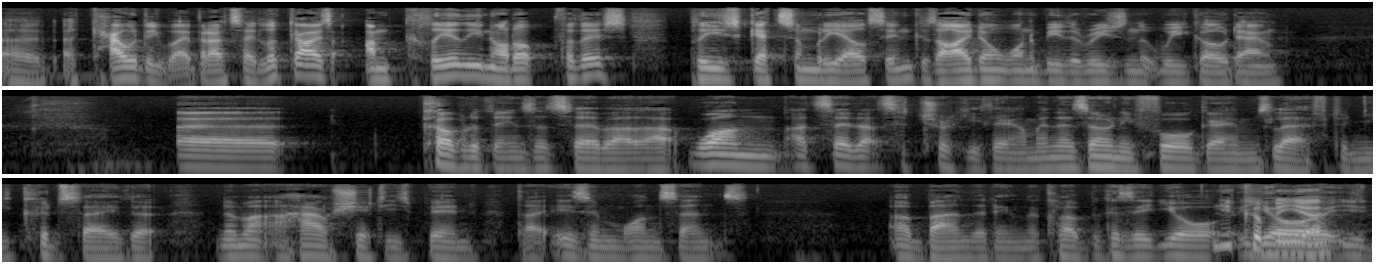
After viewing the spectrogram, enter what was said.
a, a cowardly way, but I'd say, look, guys, I'm clearly not up for this. Please get somebody else in because I don't want to be the reason that we go down. A couple of things I'd say about that. One, I'd say that's a tricky thing. I mean, there's only four games left, and you could say that no matter how shit he's been, that is in one sense abandoning the club because it, you're. You could be, you're, yeah. you-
